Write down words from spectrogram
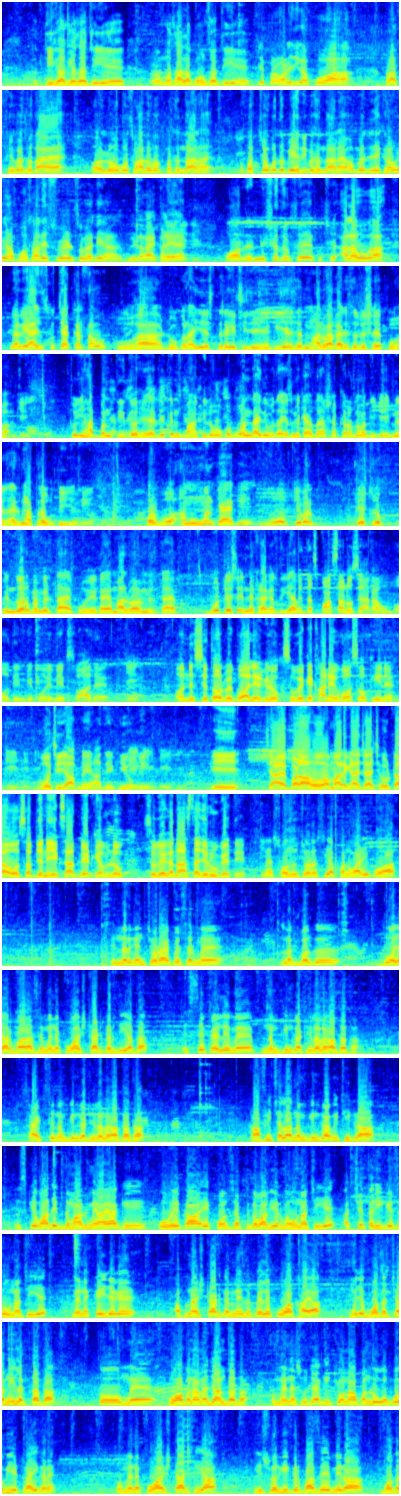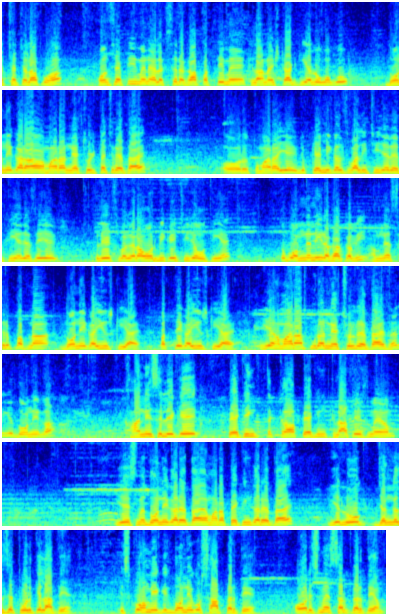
तीखा कैसा चाहिए मसाला कौन सा चाहिए? ये परवाड़ी जी का पोहा बड़ा फ़ेमस बताया है और लोगों को स्वाद बहुत पसंद आ रहा है और बच्चों को तो बेहद ही पसंद आ रहा है और मैं देख रहा हूँ यहाँ बहुत सारे स्टूडेंट्स सुबह के यहाँ भीड़ लगाए खड़े हैं और निश्चित रूप से कुछ अलग होगा। मैं भी आज इसको चेक करता हूँ। पोहा ढोकला ये इस तरह की चीज़ें हैं कि जैसे मालवा का जैसे डिश है पोहा। तो यहाँ बनती तो है लेकिन बाकी लोगों को वो अंदाज नहीं होता। इसमें क्या होता है शक्कर और नमक की एक निर्धारित मात्रा होती है। और वो अमूमन क्या है कि वो केवल टेस्ट जो इंदौर में मिलता है पोहे का या मालवा में मिलता है वो टेस्ट इनने खड़ा कर दिया। दस पाँच सालों से आ रहा हूँ बहुत ही इनके पोहे में एक स्वाद है। और निश्चित तौर पे ग्वालियर के लोग सुबह के खाने के बहुत शौकीन है। वो चीज़ आपने यहाँ देखी होगी कि चाहे बड़ा हो हमारे यहाँ चाहे छोटा हो सब जने एक साथ बैठ के हम लोग सुबह का नाश्ता ज़रूर कहते हैं। मैं सोनू चौरसिया पनवाड़ी पोहा इंदरगंज चौराहे पे सर मैं लगभग 2012 से मैंने पोहा स्टार्ट कर दिया था। इससे पहले मैं नमकीन का ठेला लगाता था। साइड से नमकीन का ठेला लगाता था। काफ़ी चला, नमकीन का भी ठीक रहा। इसके बाद एक दिमाग में आया कि पोहे का एक कॉन्सेप्ट ग्वालियर में होना चाहिए, अच्छे तरीके से होना चाहिए। मैंने कई जगह अपना स्टार्ट करने से पहले पोहा खाया। मुझे बहुत अच्छा नहीं लगता था तो मैं पोहा बनाना जानता था। तो मैंने सोचा कि क्यों ना अपन लोगों को भी ये ट्राई करें। तो मैंने पोहा स्टार्ट किया। ईश्वर की कृपा से मेरा बहुत अच्छा चला पोहा। कॉन्सेप्ट ही मैंने अलग से रखा, पत्ते में खिलाना स्टार्ट किया लोगों को। दोने का रहा हमारा नेचुरल टच रहता है। और तुम्हारा ये जो केमिकल्स वाली चीज़ें रहती हैं, जैसे ये प्लेट्स वगैरह और भी कई चीज़ें होती हैं तो वो हमने नहीं रखा कभी। हमने सिर्फ़ अपना दोने का यूज़ किया है, पत्ते का यूज़ किया है। ये हमारा पूरा नेचुरल रहता है सर, ये दोने का। खाने से लेके पैकिंग तक का पैकिंग खिलाते इसमें हम। ये इसमें दोने का रहता है, हमारा पैकिंग का रहता है। ये लोग जंगल से तोड़ के लाते हैं। इसको हम एक एक दोने को साफ़ करते हैं और इसमें सर्व करते हैं हम।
